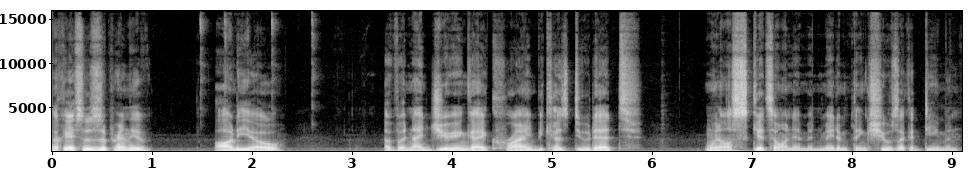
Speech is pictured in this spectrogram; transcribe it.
Okay, so this is apparently audio of a Nigerian guy crying because Dudette went all skits on him and made him think she was like a demon.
